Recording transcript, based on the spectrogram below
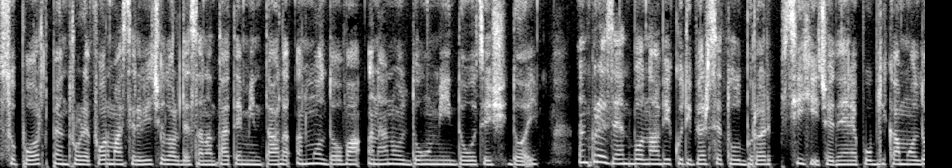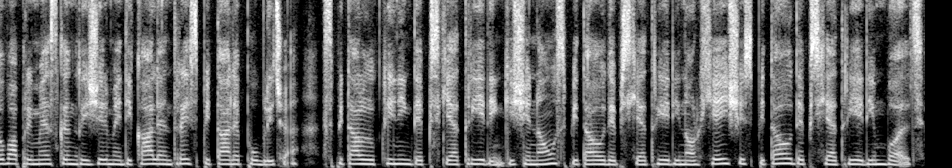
suport pentru reforma serviciilor de sănătate mentală în Moldova în anul 2022. În prezent, bolnavii cu diverse tulburări psihice din Republica Moldova primesc îngrijiri medicale în trei spitale publice, Spitalul Clinic de Psihiatrie din Chișinău, Spitalul de Psihiatrie din Orhei și Spitalul de Psihiatrie din Bălți.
